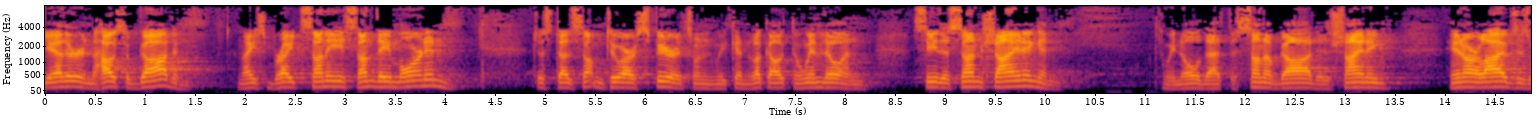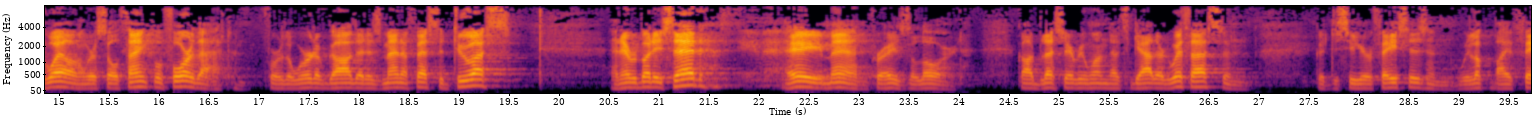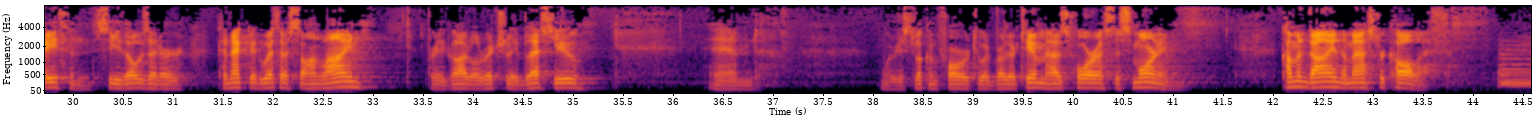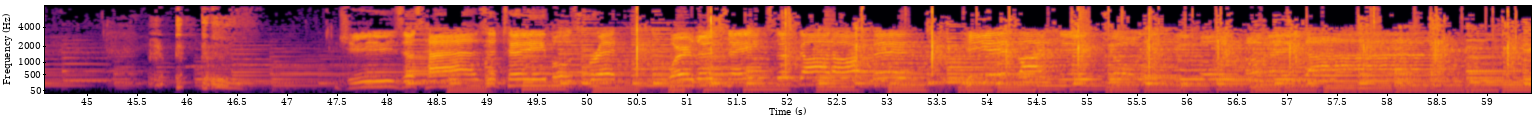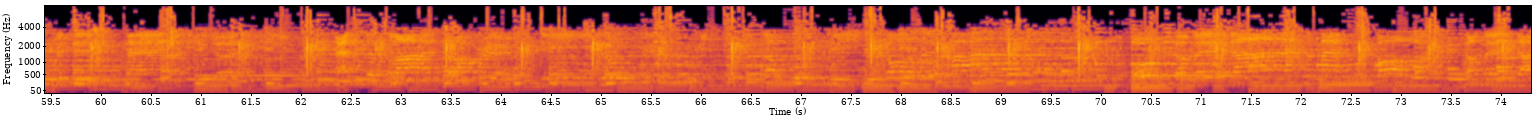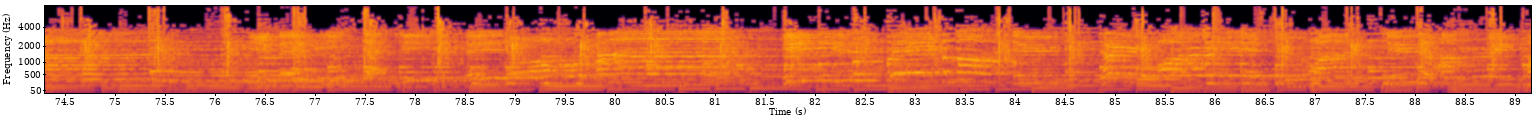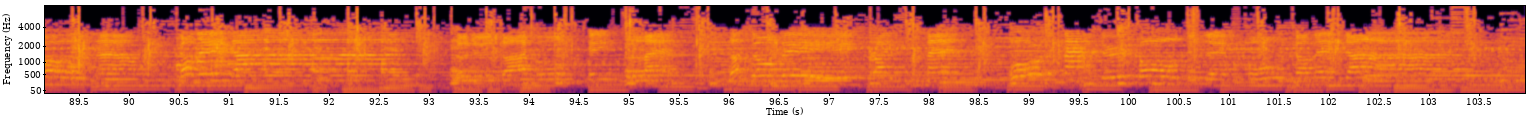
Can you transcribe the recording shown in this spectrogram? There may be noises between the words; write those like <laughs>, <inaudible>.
together in the house of God. Nice, bright, sunny Sunday morning. Just does something to our spirits when we can look out the window and see the sun shining and we know that the Son of God is shining in our lives as well and we're so thankful for that, for the Word of God that is manifested to us. And everybody said, Amen. Amen. Praise the Lord. God bless everyone that's gathered with us and good to see your faces and we look by faith and see those that are connected with us online. Pray God will richly bless you. And we're just looking forward to what Brother Tim has for us this morning. Come and dine, the Master calleth. <clears throat> Jesus has a table spread where the saints of God are fed. He invites chosen people come and dine. Obeying Christ's command. For the Master called to them, oh, come and dine.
